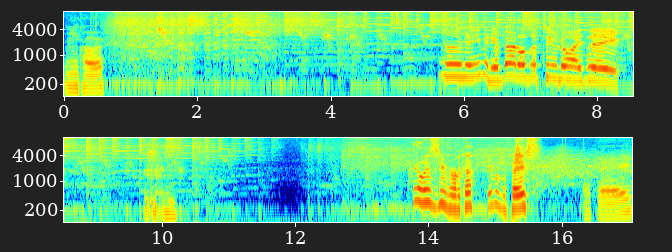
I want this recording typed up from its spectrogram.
Okay. No, no, even your battles are too noisy. Veronica. Keep up the pace. Okay.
